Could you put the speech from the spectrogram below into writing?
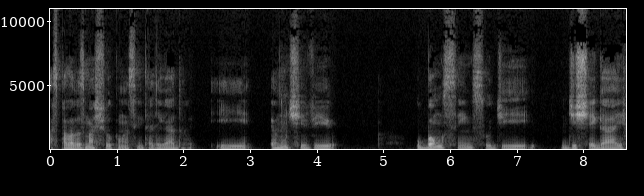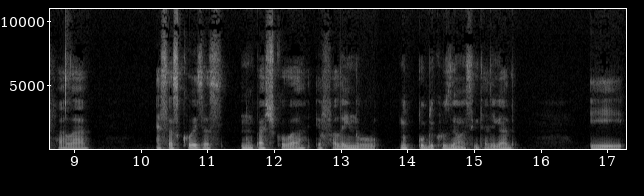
as palavras machucam assim, tá ligado? E eu não tive o bom senso de, de chegar e falar essas coisas num particular. Eu falei no, no públicozão, assim, tá ligado? E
